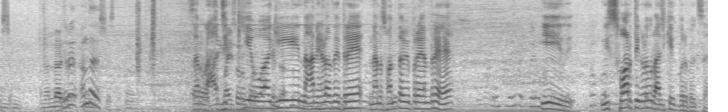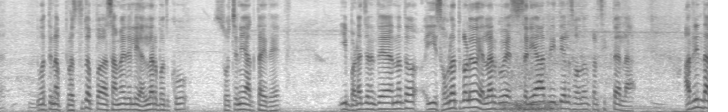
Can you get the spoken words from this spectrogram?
ಅಷ್ಟೇ. ಅಂದಾಜು. ಅಷ್ಟೇ ಸರ್. ಸರ್ ರಾಜಕೀಯವಾಗಿ ನಾನು ಹೇಳೋದಿದ್ರೆ ನನ್ನ ಸ್ವಂತ ಅಭಿಪ್ರಾಯ ಅಂದರೆ ಈ ನಿಸ್ವಾರ್ಥಿಗಳು ರಾಜಕೀಯಕ್ಕೆ ಬರಬೇಕು ಸರ್. ಇವತ್ತಿನ ಪ್ರಸ್ತುತ ಪ ಸಮಯದಲ್ಲಿ ಎಲ್ಲರ ಬದುಕು ಶೋಚನೀಯ ಇದೆ. ಈ ಬಡ ಜನತೆ ಅನ್ನೋದು ಈ ಸವಲತ್ತುಗಳು ಎಲ್ಲರಿಗೂ ಸರಿಯಾದ ರೀತಿಯಲ್ಲಿ ಸವಲತ್ತುಗಳು ಸಿಗ್ತಾ ಇಲ್ಲ. ಅದರಿಂದ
